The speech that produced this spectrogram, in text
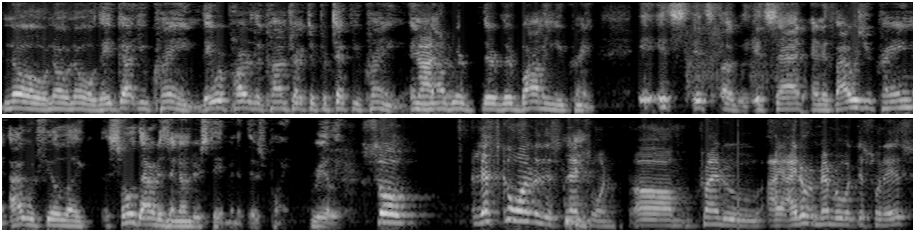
No, no, no. They've got Ukraine. They were part of the contract to protect Ukraine, and now they're they're they're bombing Ukraine. It, it's it's ugly. It's sad. And if I was Ukraine, I would feel like sold out is an understatement at this point. Really. So let's go on to this next one. Um, trying to I, I don't remember what this one is,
